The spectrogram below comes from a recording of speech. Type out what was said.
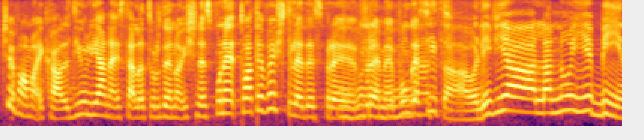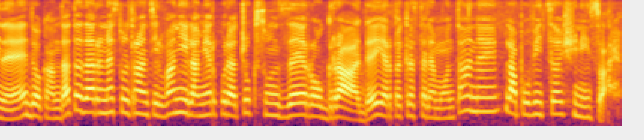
ceva mai cald. Iuliana este alături de noi și ne spune toate veștile despre Bună vreme. Bun găsit! Olivia, la noi e bine deocamdată, dar în estul Transilvaniei la Miercurea Ciuc sunt 0 grade, iar pe crestele montane la Puviță și Ninsoare.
